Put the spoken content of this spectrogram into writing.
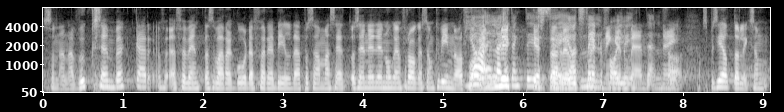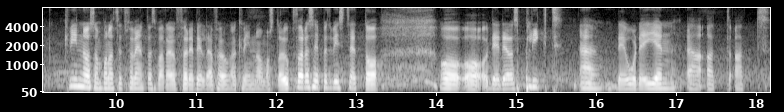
sådana vuxenböcker förväntas vara goda förebilder på samma sätt. Och sen är det nog en fråga som kvinnor får ja, i mycket större utsträckning än män. Nej. Speciellt då liksom kvinnor som på något sätt förväntas vara förebilder för unga kvinnor måste uppföra sig på ett visst sätt och, och, och det är deras plikt, äh, det ordet igen, äh, att, att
